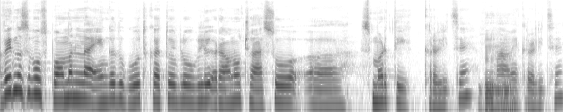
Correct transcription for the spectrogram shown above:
vedno se bom spomnila enega dogodka, to je bilo ravno v času uh, smrti kraljice, uh -huh. mame kraljice.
